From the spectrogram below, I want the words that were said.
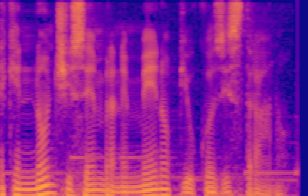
è che non ci sembra nemmeno più così strano.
